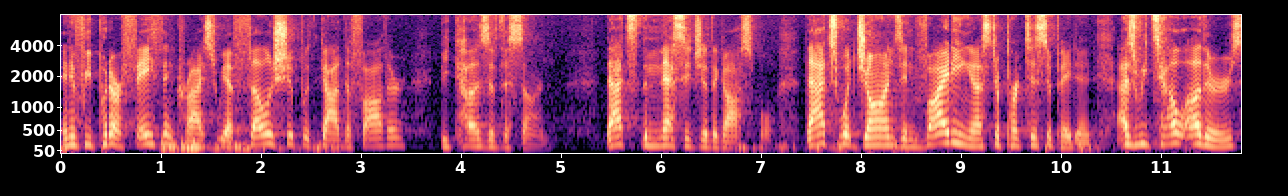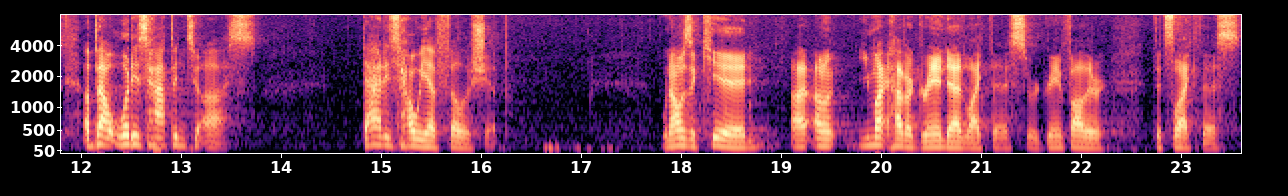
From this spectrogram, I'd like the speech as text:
And if we put our faith in Christ, we have fellowship with God the Father because of the Son. That's the message of the gospel. That's what John's inviting us to participate in as we tell others about what has happened to us. That is how we have fellowship. When I was a kid, I, I don't, you might have a granddad like this or a grandfather that's like this.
